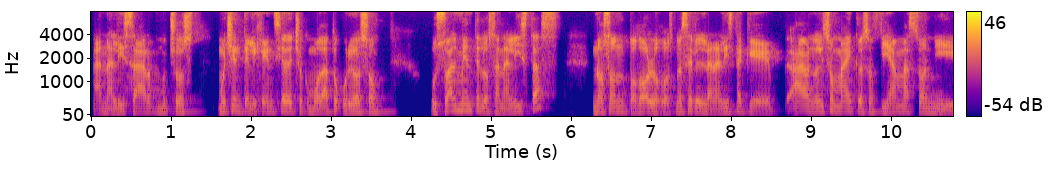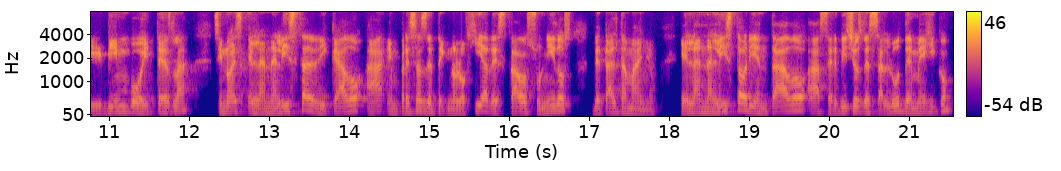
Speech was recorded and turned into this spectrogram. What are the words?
analizar muchos, mucha inteligencia. De hecho, como dato curioso, usualmente los analistas no son todólogos, no es el analista que ah, analizo Microsoft y Amazon y Bimbo y Tesla, sino es el analista dedicado a empresas de tecnología de Estados Unidos de tal tamaño el analista orientado a servicios de salud de México.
